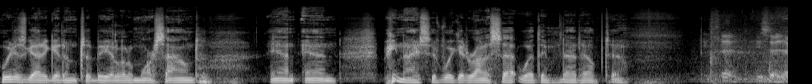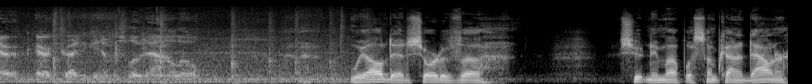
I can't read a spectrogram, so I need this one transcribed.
we just got to get him to be a little more sound, and and be nice if we could run a set with him. That'd help too. He said he said Eric Eric tried to get him to slow down a little. We all did, short of. Uh, shooting him up with some kind of downer.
